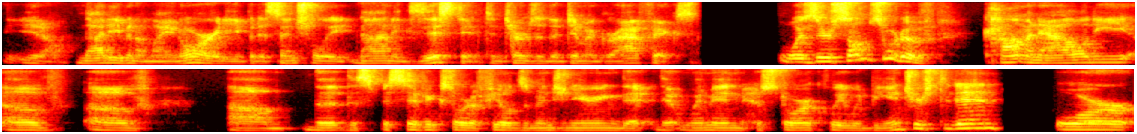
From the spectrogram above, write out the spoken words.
you know not even a minority but essentially non-existent in terms of the demographics was there some sort of commonality of of um, the the specific sort of fields of engineering that that women historically would be interested in? Or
